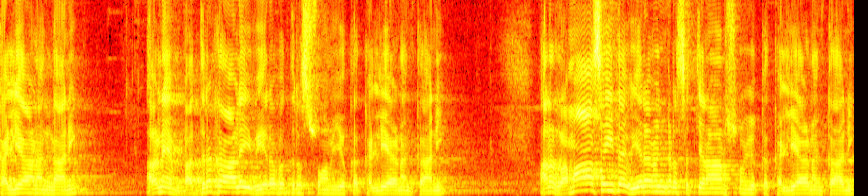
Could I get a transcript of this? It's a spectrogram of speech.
కళ్యాణం కానీ అలానే భద్రకాళి వీరభద్రస్వామి యొక్క కళ్యాణం కానీ అలా రమాసహిత వీరవెంకట సత్యనారాయణ స్వామి యొక్క కళ్యాణం కానీ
